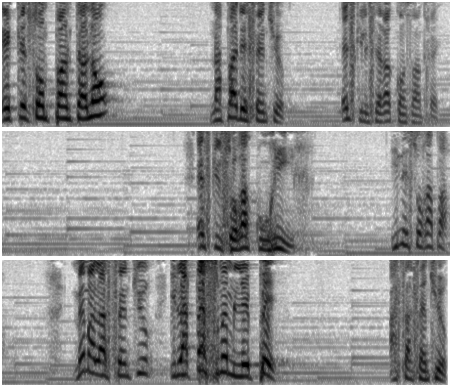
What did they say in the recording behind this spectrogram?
et que son pantalon n'a pas de ceinture, est-ce qu'il sera concentré? Est-ce qu'il saura courir? Il ne saura pas. Même à la ceinture, il attache même l'épée à sa ceinture.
